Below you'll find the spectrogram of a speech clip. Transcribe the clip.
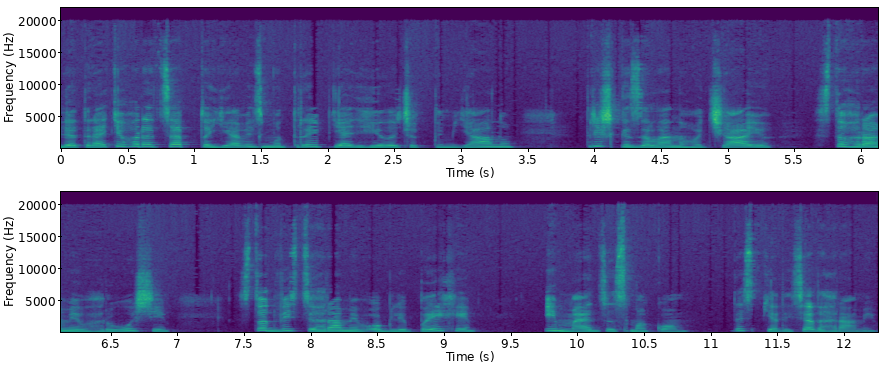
Для третього рецепту я візьму 3-5 гілочок тим'яну, трішки зеленого чаю, 100 г груші, 100-200 г обліпихи і мед за смаком, десь 50 г.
